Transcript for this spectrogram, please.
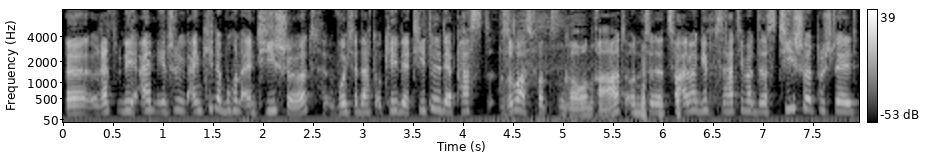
Äh, Rest, nee, ein, Entschuldigung, ein Kinderbuch und ein T-Shirt, wo ich dann dachte, okay, der Titel, der passt sowas von zum Grauen Rad. Und äh, zwar einmal gibt's, hat jemand das T-Shirt bestellt,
